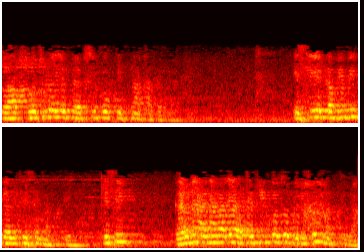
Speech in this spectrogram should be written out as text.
तो आप सोच लो ये पेप्सी कोक कितना खतरनाक है। इसलिए कभी भी गलती से मत पीना किसी घर में आने वाले अतिथि को तो बिल्कुल मत पीना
